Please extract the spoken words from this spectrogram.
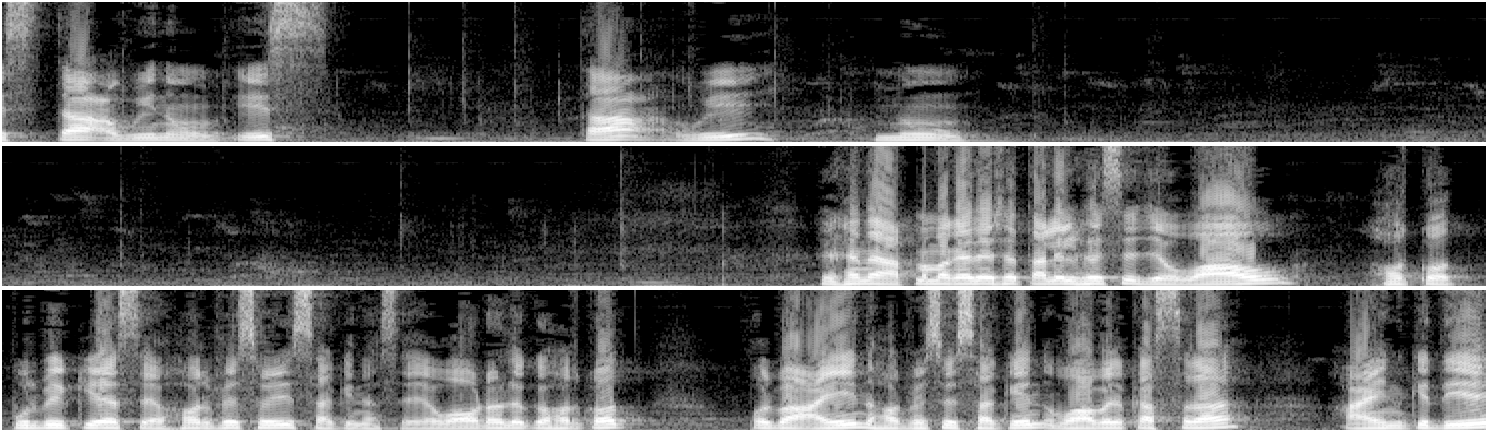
ইস্তা উইনু ইস তা উই নু এখানে আট নম্বর কায়দা এসে তালিল হয়েছে যে ওয়াও হরকত, পূর্বে কি আছে? হরফে সহি সাকিন আছে। ওয়াওটা হলো হরকত? পূর্বে আইন হরফে সহি সাকিন। ওয়াবের কাসরা আইনকে দিয়ে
